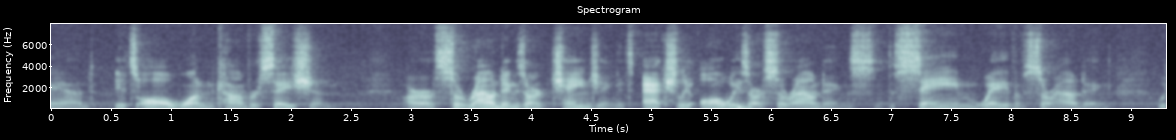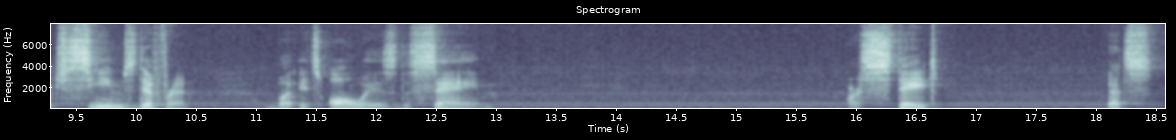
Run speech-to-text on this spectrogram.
And it's all one conversation. Our surroundings aren't changing. It's actually always our surroundings, the same wave of surrounding, which seems different, but it's always the same. Our state that's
